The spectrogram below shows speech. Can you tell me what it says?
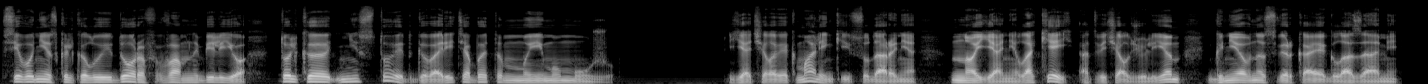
всего несколько луидоров вам на белье, только не стоит говорить об этом моему мужу». «Я человек маленький, сударыня, но я не лакей», — отвечал Жюльен, гневно сверкая глазами,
